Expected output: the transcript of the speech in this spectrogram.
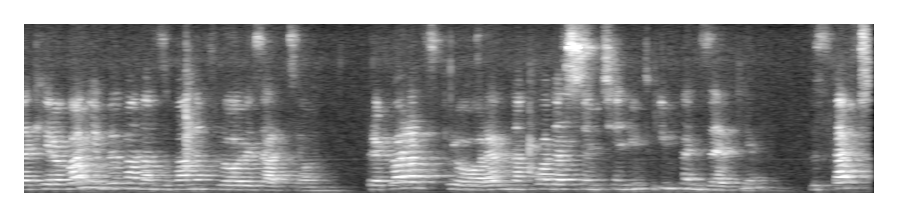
Lakierowanie bywa nazywane fluoryzacją. Preparat z fluorem nakłada się cieniutkim pędzelkiem. Wystarczy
